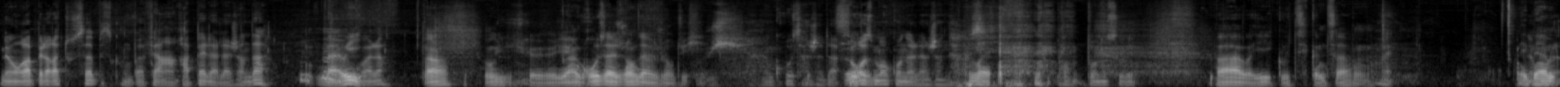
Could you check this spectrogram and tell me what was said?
Mais on rappellera tout ça parce qu'on va faire un rappel à l'agenda. Bah oui, Voilà. hein, oui, parce que il y a un gros agenda aujourd'hui. Oui, un gros agenda. Si. Heureusement qu'on a l'agenda aussi Ouais. pour, pour nous sauver. Bah oui, écoute, c'est comme ça. Eh Donc bien, voilà.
